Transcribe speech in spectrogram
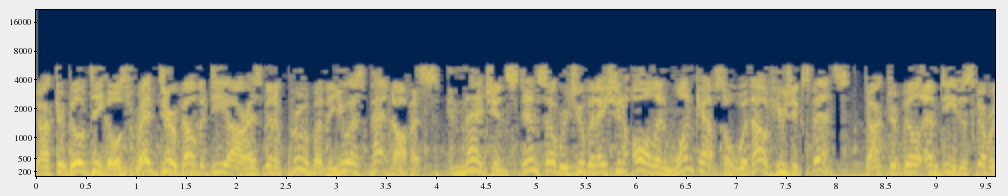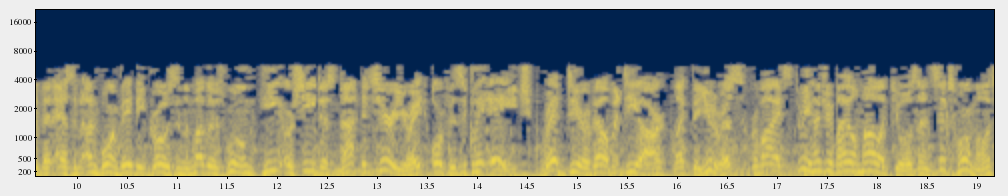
Dr. Bill Deagle's Red Deer Velvet DR has been approved by the U.S. Patent Office. Imagine stem cell rejuvenation all in one capsule without huge expense. Dr. Bill MD discovered that as an unborn baby grows in the mother's womb, he or she does not deteriorate or physically age. Red Deer Velvet DR, like the uterus, provides 300 biomolecules and 6 hormones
